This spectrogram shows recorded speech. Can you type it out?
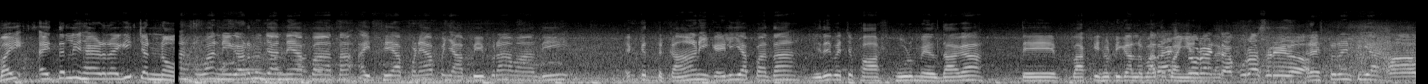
ਬਾਈ ਇਧਰਲੀ ਸਾਈਡ ਰਹਿ ਗਈ ਚੰਨੋ। ਭਵਾਨੀਗੜ੍ਹ ਨੂੰ ਜਾਂਦੇ ਆਪਾਂ ਤਾਂ ਇੱਥੇ ਆਪਣੇ ਆ ਪੰਜਾਬੀ ਭਰਾਵਾਂ ਦੀ ਇੱਕ ਦੁਕਾਨ ਹੀ ਕਹਿ ਲਈ ਆਪਾਂ ਤਾਂ ਜਿਹਦੇ ਵਿੱਚ ਫਾਸਟ ਫੂਡ ਮਿਲਦਾਗਾ ਤੇ ਬਾਕੀ ਛੋਟੀ ਗੱਲਬਾਤ ਬਾਈਆਂ ਰੈਸਟੋਰੈਂਟ ਆ ਪੂਰਾ ਸਿਰੇ ਦਾ। ਰੈਸਟੋਰੈਂਟ ਹੀ ਆ। ਹਾਂ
